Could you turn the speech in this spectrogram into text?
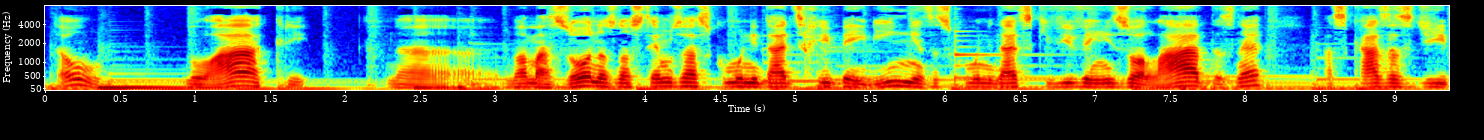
Então, no Acre, na, no Amazonas, nós temos as comunidades ribeirinhas, as comunidades que vivem isoladas, né? As casas de,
